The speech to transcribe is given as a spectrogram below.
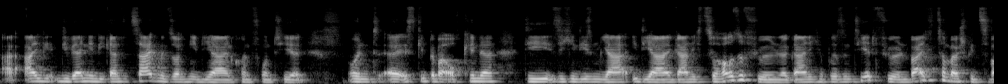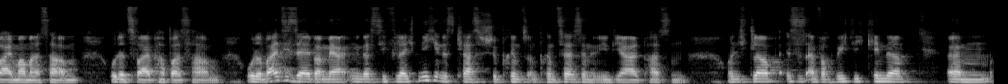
all die, die werden ja die ganze Zeit mit solchen Idealen konfrontiert. Und äh, es gibt aber auch Kinder, die sich in diesem Jahr ideal gar nicht zu Hause fühlen oder gar nicht repräsentiert fühlen, weil sie zum Beispiel zwei Mamas haben oder zwei Papas haben oder weil sie selber merken, dass sie vielleicht nicht in das klassische Prinz- und Prinzessinnen-Ideal passen. Und ich glaube, es ist einfach wichtig, Kinder ähm,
